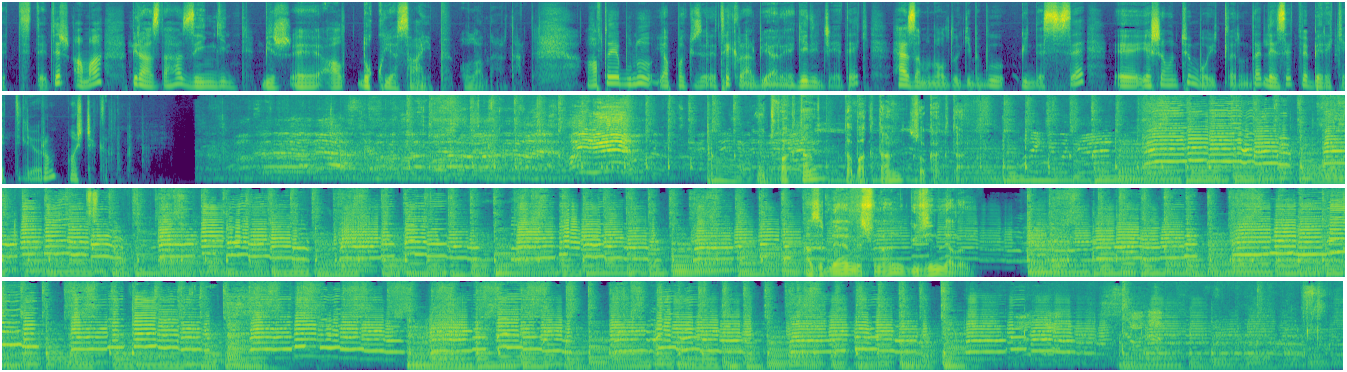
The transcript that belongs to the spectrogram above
lezzettedir ama biraz daha zengin bir e, alt dokuya sahip olanlardan. Haftaya bunu yapmak üzere tekrar bir araya gelinceye dek her zaman olduğu gibi bu günde size e, yaşamın tüm boyutlarında lezzet ve bereket diliyorum. Hoşçakalın. Mutfaktan, tabaktan, sokaktan. Hazırlayan ve sunan Güzin Yalın.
